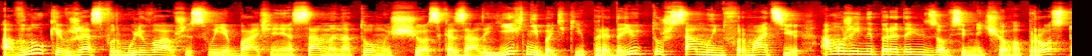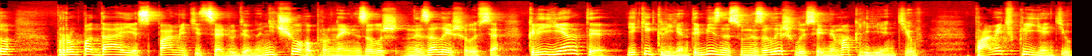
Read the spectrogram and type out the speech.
А внуки, вже сформулювавши своє бачення саме на тому, що сказали їхні батьки, передають ту ж саму інформацію, а може й не передають зовсім нічого. Просто пропадає з пам'яті ця людина. Нічого про неї не, залиш... не залишилося. Клієнти, які клієнти? Бізнесу не залишилося і нема клієнтів. Пам'ять в клієнтів.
